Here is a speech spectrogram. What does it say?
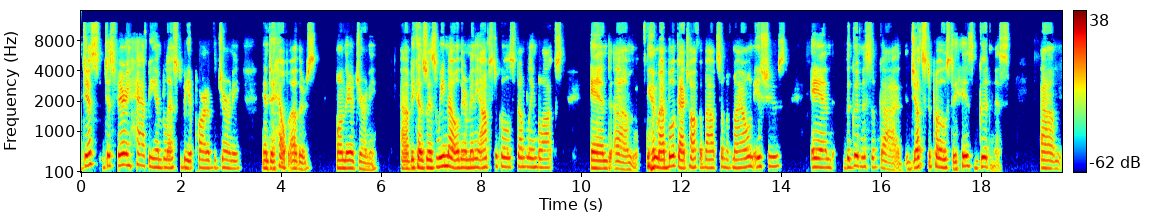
just just very happy and blessed to be a part of the journey and to help others on their journey. Uh, because as we know there are many obstacles stumbling blocks. And um, in my book i talk about some of my own issues and the goodness of god juxtaposed to his goodness. Um,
